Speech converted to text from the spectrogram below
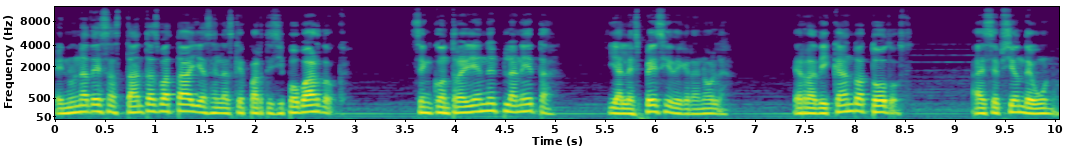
en una de esas tantas batallas en las que participó Bardock, se encontraría en el planeta y a la especie de granola, erradicando a todos, a excepción de uno.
